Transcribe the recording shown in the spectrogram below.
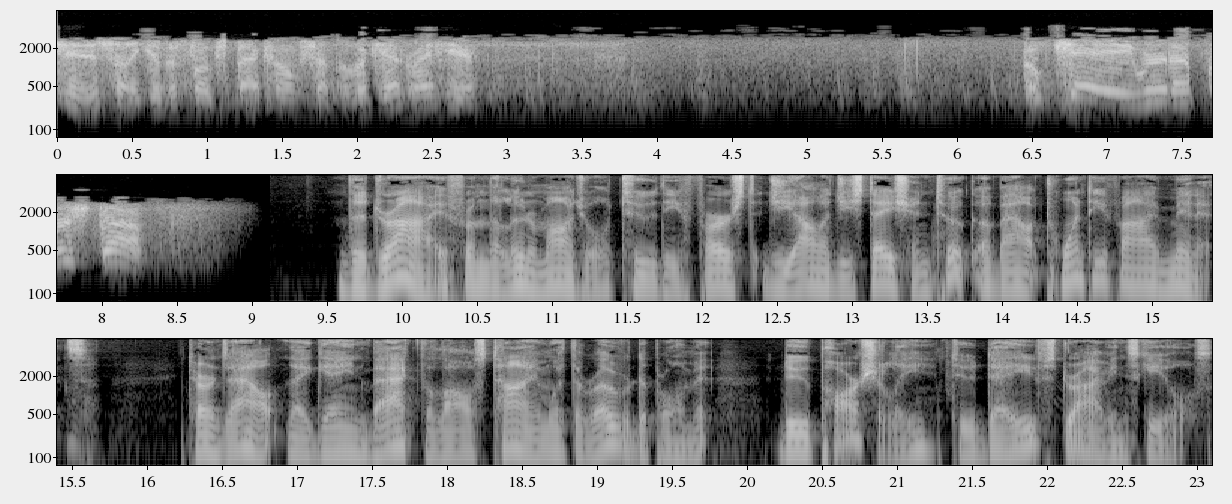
Okay, this ought to give the folks back home something to look at right here. Okay, we're at our first stop. The drive from the lunar module to the first geology station took about 25 minutes. Turns out they gained back the lost time with the rover deployment due partially to Dave's driving skills.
